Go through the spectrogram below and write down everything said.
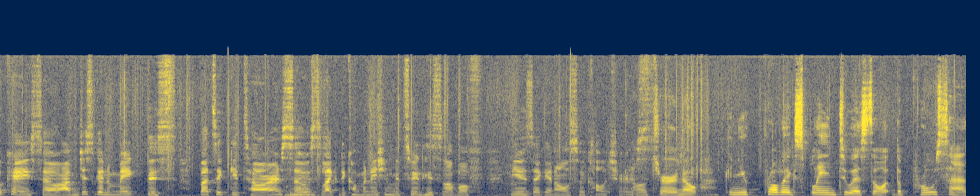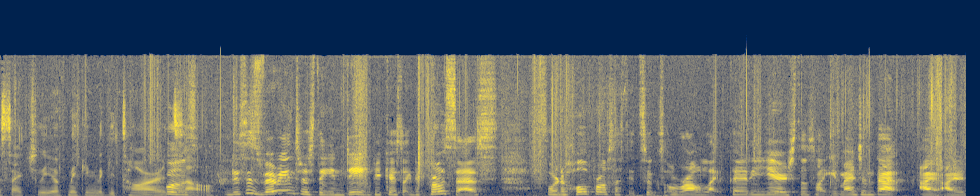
okay, so I'm just gonna make this batik guitar. So mm -hmm. it's like the combination between his love of music and also cultures. Culture. Now, can you probably explain to us the, the process actually of making the the guitar well. This is very interesting indeed because like the process for the whole process it took around like 30 years so it's like imagine that I,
